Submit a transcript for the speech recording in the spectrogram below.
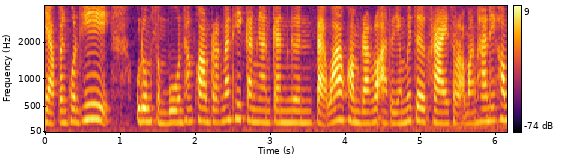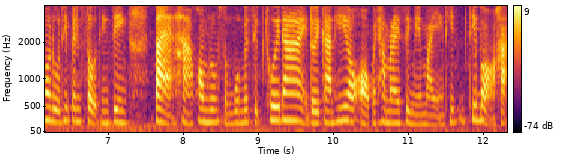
อยากเป็นคนที่อุดมสมบูรณ์ทั้งความรักหน้าที่การงานการเงิน แต่ว่าความรักเราอาจจะยังไม่เจอใครสำหรับบางท่านที่เข้ามาดูที่เป็นโสดจริง ๆ แต่หาความอุดมสมบูรณ์เป็นสิบถ้วยได้ โดยการที่เราออกไปทำอะไรสิ่งใหม่ ๆ อย่างที่ที่บอกค่ะ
